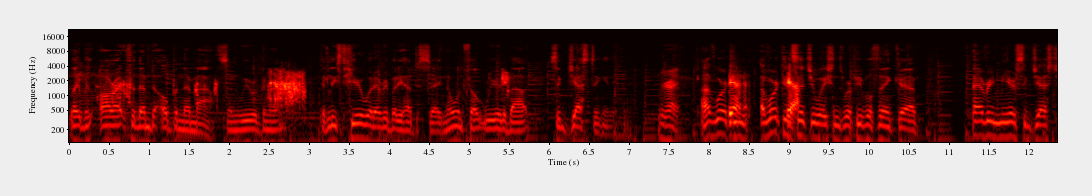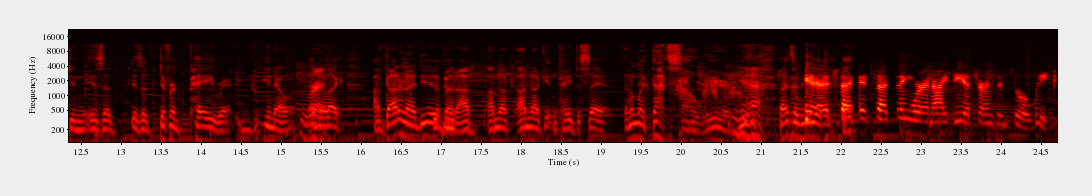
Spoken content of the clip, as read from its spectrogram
like it was all right for them to open their mouths, and we were going to at least hear what everybody had to say. No one felt weird about suggesting anything. Right. I've worked in I've worked in Yeah. situations where people think uh, every mere suggestion is a is a different pay rate, you know, and they're Right. like, I've got an idea, but I'm, I'm not I'm not getting paid to say it, and I'm like, that's so weird. Yeah. that's a Yeah, weird. it's that it's that thing where an idea turns into a week.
